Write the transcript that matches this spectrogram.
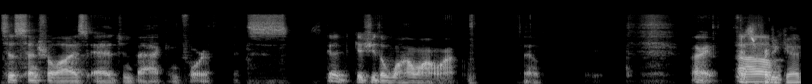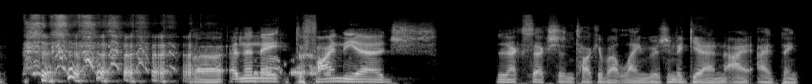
to centralized edge and back and forth. It's it's good. It gives you the wah wah wah All right, that's um, pretty good. uh, and then they define the edge. The next section talking about language, and again, I I think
